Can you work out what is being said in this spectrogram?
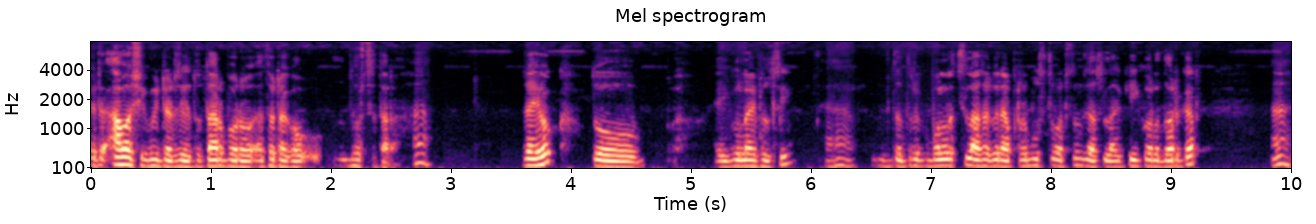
এটা আবাসিক মিটার যেহেতু, তারপরও এত টাকা ধরছে তারা হ্যাঁ? যাই হোক, তো এইগুলাই ফেলছি হ্যাঁ? যতটুকু বলার ছিল আশা করি আপনারা বুঝতে পারছেন যে আসলে কী করা দরকার হ্যাঁ?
